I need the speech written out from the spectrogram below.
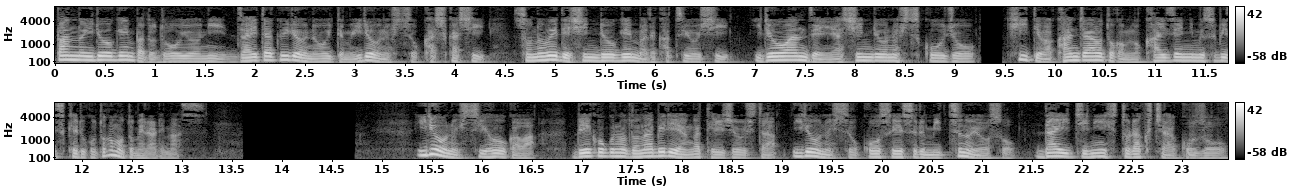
般の医療現場と同様に在宅医療においても医療の質を可視化し、その上で診療現場で活用し、医療安全や診療の質向上、ひいては患者アウトカムの改善に結びつけることが求められます。医療の質評価は、米国のドナベリアンが提唱した医療の質を構成する3つの要素、第1にストラクチャー構造、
